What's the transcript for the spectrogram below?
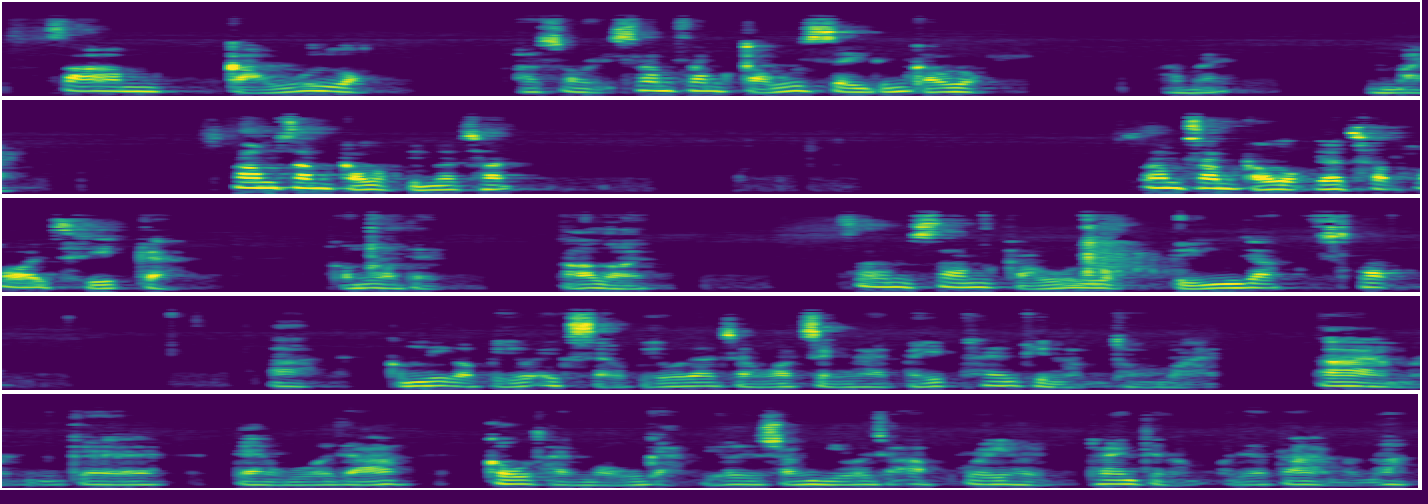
三九六啊，sorry，三三九四點九六，係咪？唔係，三三九六點一七，三三九六一七開始嘅，咁我哋打來三三九六點一七啊，咁呢個表 Excel 表咧就我淨係俾 Platinum 同埋 Diamond 嘅訂戶咋，高係冇嘅。如果你想要就 upgrade 去 Platinum 或者 Diamond 啦。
